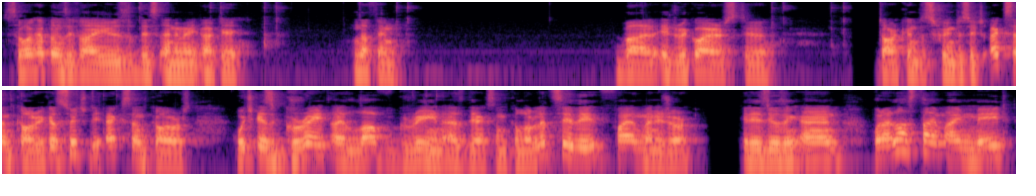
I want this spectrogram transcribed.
So what happens if I use this anime? Okay, nothing. But it requires to darken the screen to switch accent color. You can switch the accent colors, which is great. I love green as the accent color. Let's see the file manager it is using. And when I last time I made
